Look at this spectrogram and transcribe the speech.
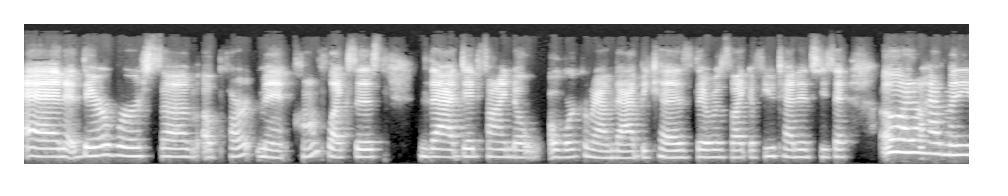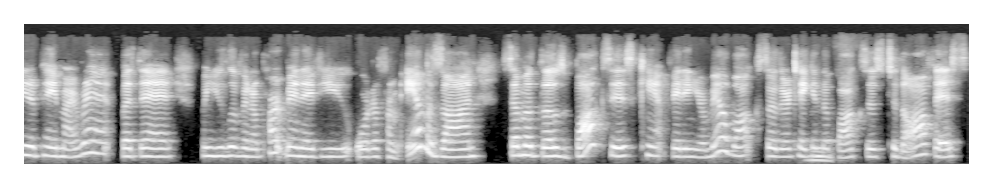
And there were some apartment complexes that did find a, a workaround that because there was like a few tenants who said, Oh, I don't have money to pay my rent. But then when you live in an apartment, if you order from Amazon, some of those boxes can't fit in your mailbox. So they're taking the boxes to the office.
